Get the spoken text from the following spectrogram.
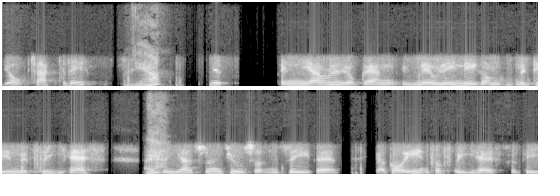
Jo, tak for det. Ja. Men jeg vil jo gerne lave et indlæg om med det med fri has. Ja. Altså, jeg synes jo sådan set, at jeg går ind for fri has, fordi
